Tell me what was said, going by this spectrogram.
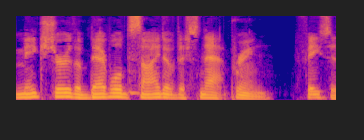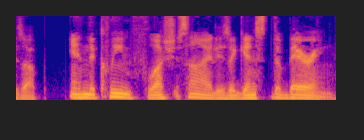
Make sure the beveled side of the snap ring faces up, and the clean flush side is against the bearing.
